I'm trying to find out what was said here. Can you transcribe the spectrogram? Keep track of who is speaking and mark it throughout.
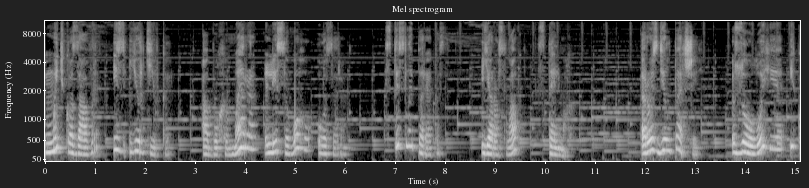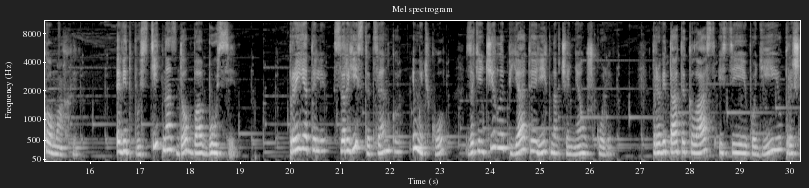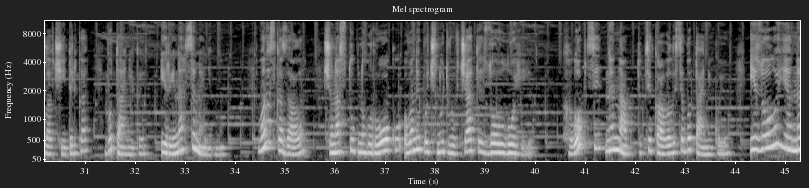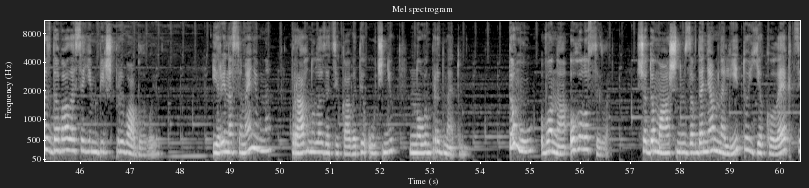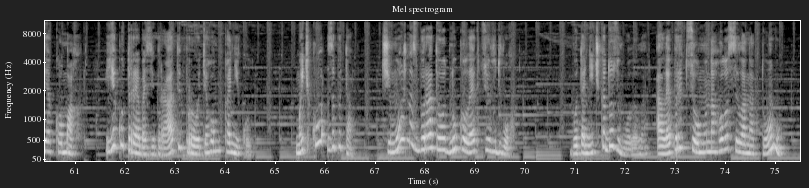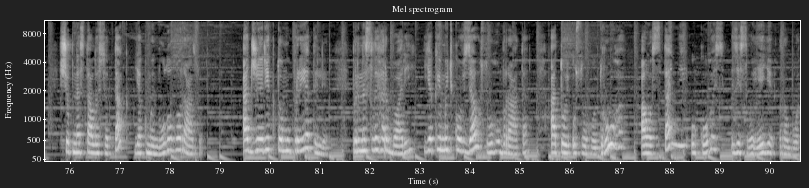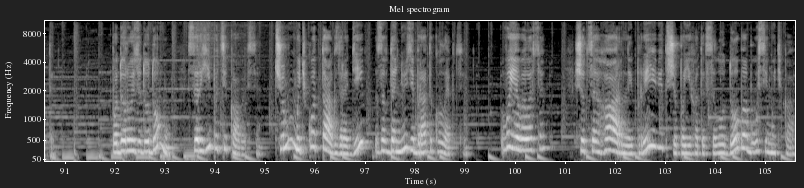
Speaker 1: Митькозавр із Юрківки або Химера лісового озера. Стислий переказ Ярослав Стельмах. Розділ перший. Зоологія і комахи. Відпустіть нас до бабусі. Приятелі Сергій Стеценко і Митько закінчили п'ятий рік навчання у школі. Привітати клас із цією подією прийшла вчителька ботаніки Ірина Семенівна. Вона сказала, що наступного року вони почнуть вивчати зоологію. Хлопці не надто цікавилися ботанікою, і зоологія не здавалася їм більш привабливою. Ірина Семенівна прагнула зацікавити учнів новим предметом. Тому вона оголосила, що домашнім завданням на літо є колекція комах, яку треба зібрати протягом канікул. Митько запитав, чи можна збирати одну колекцію вдвох. Ботанічка дозволила, але при цьому наголосила на тому, щоб не сталося так, як минулого разу. Адже рік тому приятелі принесли гербарій, який Митько взяв у свого брата, а той у свого друга, а останній у когось зі своєї роботи. По дорозі додому Сергій поцікавився, чому Митько так зрадів завданню зібрати колекцію. Виявилося, що це гарний привід, щоб поїхати в село до бабусі Митька.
